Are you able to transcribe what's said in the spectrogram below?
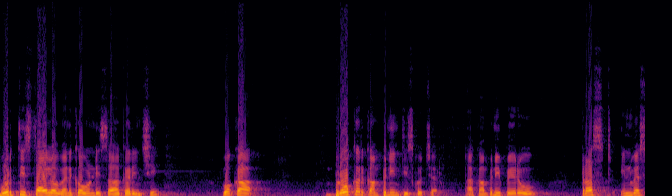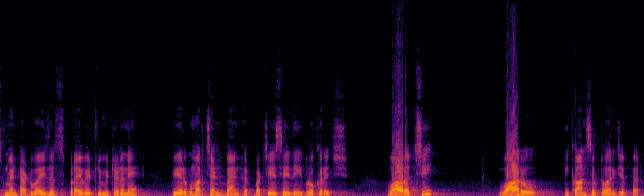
పూర్తి స్థాయిలో వెనుక ఉండి సహకరించి ఒక బ్రోకర్ కంపెనీని తీసుకొచ్చారు. ఆ కంపెనీ పేరు Trust investment advisors private limited అనే పేరుకు మర్చెంట్ బ్యాంకర్ బట్ చేసేది బ్రోకరేజ్. వారు వచ్చి వారు ఈ కాన్సెప్ట్ వారికి చెప్పారు.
